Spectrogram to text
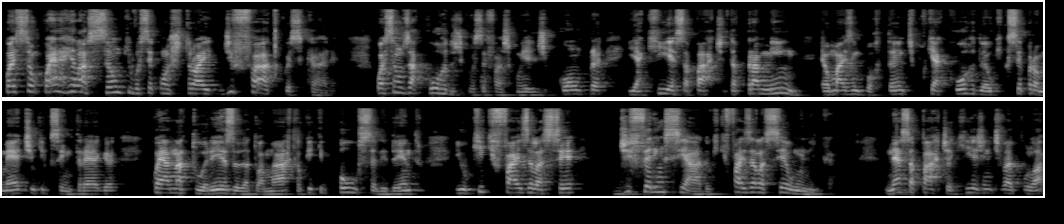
quais são, qual é a relação que você constrói de fato com esse cara, Quais são os acordos que você faz com ele de compra? E aqui essa parte, tá, para mim, é o mais importante, porque acordo é o que, você promete, o que, que você entrega, qual é a natureza da tua marca, o que, que pulsa ali dentro e o que, que faz ela ser diferenciada, o que, que faz ela ser única. Nessa parte aqui, a gente vai pular,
